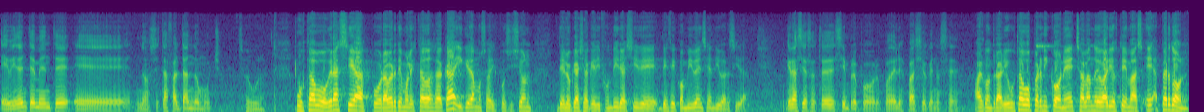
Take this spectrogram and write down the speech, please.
evidentemente eh, nos está faltando mucho. Seguro. Gustavo, gracias por haberte molestado hasta acá y quedamos a disposición de lo que haya que difundir allí desde Convivencia en Diversidad. Gracias a ustedes siempre por, el espacio que nos cede. Al contrario, Gustavo Pernicone, charlando de varios temas. Eh, perdón,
